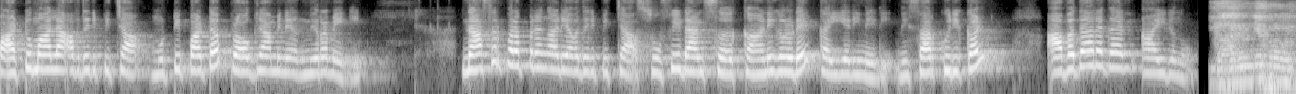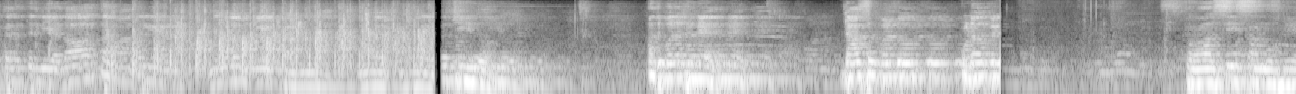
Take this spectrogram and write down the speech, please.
പാട്ടുമാല അവതരിപ്പിച്ച മുട്ടിപ്പാട്ട് പ്രോഗ്രാമിന് നിറമേകി. നാസർ പരപ്പനങ്ങാടി അവതരിപ്പിച്ച സൂഫി ഡാൻസ് കാണികളുടെ കയ്യടി നേടി. നിസാർ കുരുക്കൾ അവതാരകൻ ആയിരുന്നു. കാരുണ്യ പ്രവർത്തനത്തിന്റെ യഥാർത്ഥ മാതൃകയാണ് അതുപോലെ തന്നെ പ്രവാസി സാമൂഹിക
